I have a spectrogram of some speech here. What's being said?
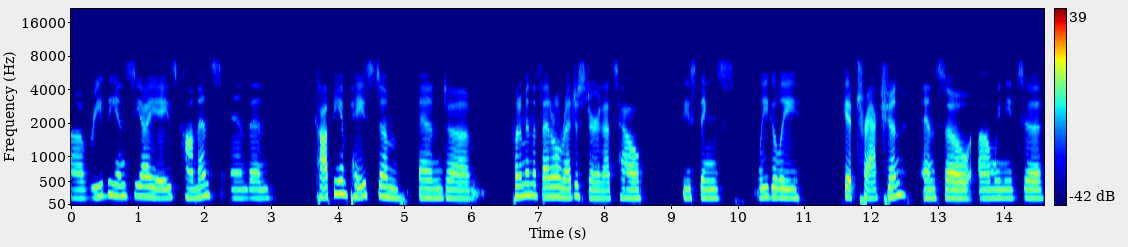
uh, read the NCIA's comments and then copy and paste them and um, put them in the Federal Register. That's how these things legally get traction. And so um, we need to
